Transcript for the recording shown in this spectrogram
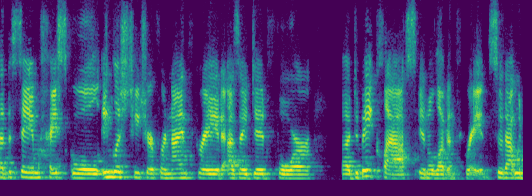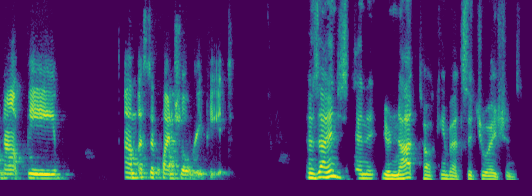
had the same high school English teacher for ninth grade as I did for a debate class in 11th grade. So that would not be um, a sequential repeat. As I understand it, you're not talking about situations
